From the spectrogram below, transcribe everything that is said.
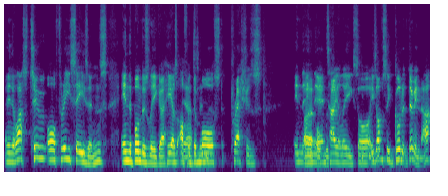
and in the last two or three seasons in the Bundesliga, he has offered I've the seen that. most pressures in the, Uh, in the upwards. entire league. So he's obviously good at doing that,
